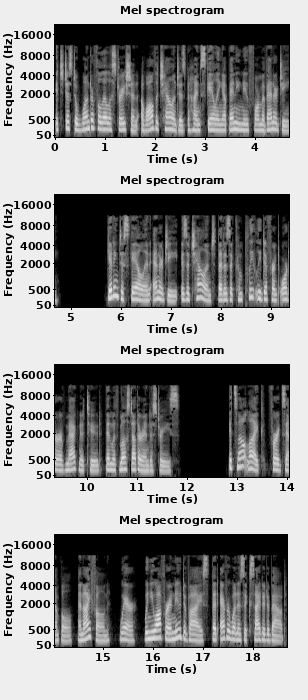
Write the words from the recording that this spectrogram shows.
it's just a wonderful illustration of all the challenges behind scaling up any new form of energy. Getting to scale in energy is a challenge that is a completely different order of magnitude than with most other industries. It's not like, for example, an iPhone, where, when you offer a new device that everyone is excited about,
